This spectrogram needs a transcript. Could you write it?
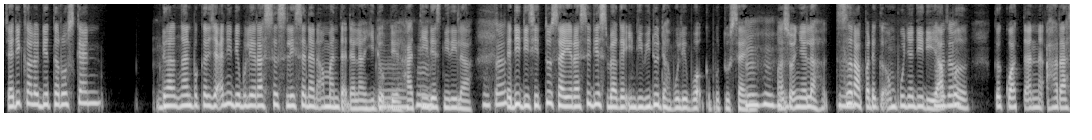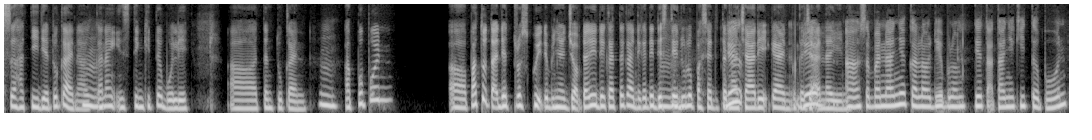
Jadi kalau dia teruskan dengan pekerjaan ni dia boleh rasa selesa dan aman tak dalam hidup dia, Hmm, hati hmm. dia sendirilah. Betul. Jadi di situ saya rasa dia sebagai individu dah boleh buat keputusan. Hmm, hmm, hmm. Maksudnya lah terserah pada keempunya diri Betul. apa kekuatan rasa hati dia tu kan. Hmm. Hmm. Kadang insting kita boleh uh, tentukan. Hmm. Apa pun uh, patut tak dia terus quit dia punya job. Tadi dia katakan dia kata dia stay Hmm. dulu pasal dia tengah Dia- cari kan pekerjaan dia, lain. Uh, sebenarnya kalau dia belum dia tak tanya kita pun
